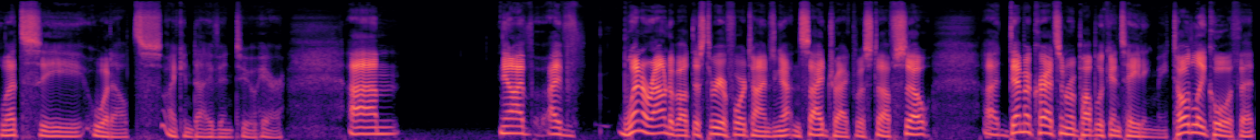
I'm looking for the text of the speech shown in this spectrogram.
Let's see what else I can dive into here. Um, you know, I've I've went around about this three or four times and gotten sidetracked with stuff. So, uh, Democrats and Republicans hating me, totally cool with it,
